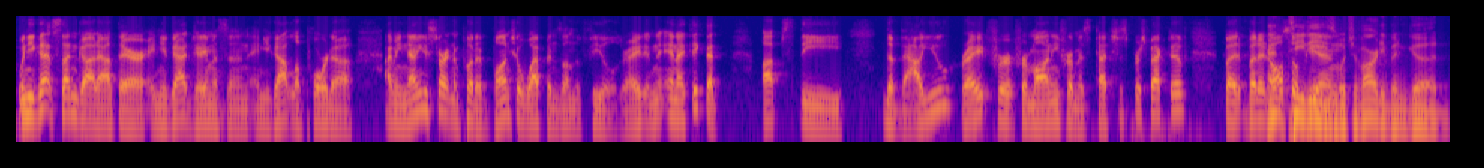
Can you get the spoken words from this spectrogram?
when you got Sun God out there and you got Jameson and you got LaPorta. I mean, now you're starting to put a bunch of weapons on the field, right? And and I think that ups the the value, right, for for Monty from his touches perspective. But but it and also TDs, can, which have already been good.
